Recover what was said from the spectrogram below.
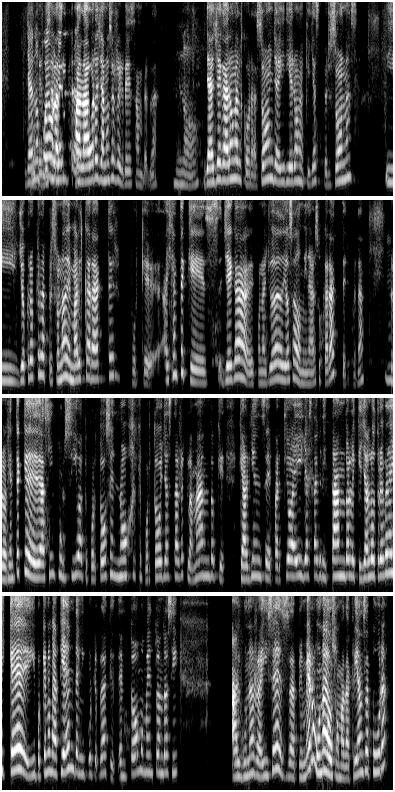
Ya no puede las palabras ya no se regresan, ¿verdad? No. Ya llegaron al corazón, ya hirieron a aquellas personas y yo creo que la persona de mal carácter porque hay gente que llega eh, con ayuda de Dios a dominar su carácter, ¿verdad? Pero hay gente que es impulsiva, que por todo se enoja, que por todo ya está reclamando, que, que alguien se parqueó ahí, ya está gritándole, que ya lo otro, ¿y qué? ¿Y por qué no me atienden? Y porque, ¿verdad? Que en todo momento anda así. Algunas raíces, primero, una de dos, o mala crianza pura,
